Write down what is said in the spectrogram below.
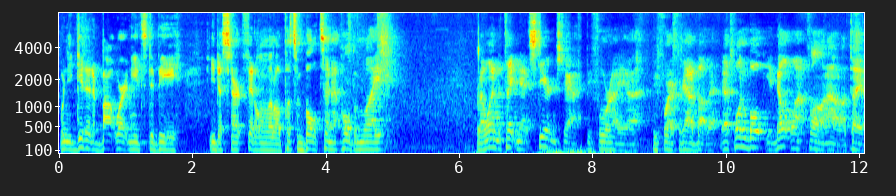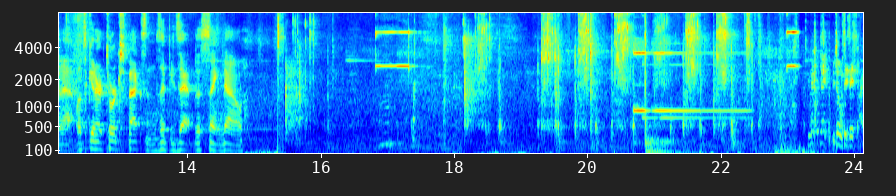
When you get it about where it needs to be, you just start fiddling a little, put some bolts in it, hold them light. But I wanted to tighten that steering shaft before I uh, before I forgot about that. That's one bolt you don't want falling out, I'll tell you that. Let's get our torque specs and zippy zap this thing down. Don't do this, I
